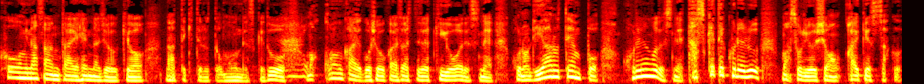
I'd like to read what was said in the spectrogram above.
構皆さん大変な状況になってきてると思うんですけど、はい、まあ、今回ご紹介させていただく企業はですね、このリアル店舗、これをですね、助けてくれる、まあ、ソリューション、解決策、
